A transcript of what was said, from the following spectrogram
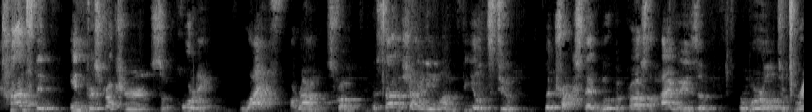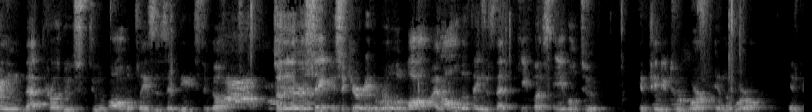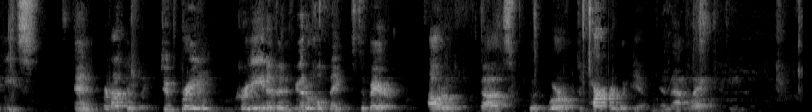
constant infrastructure supporting life around us, from the sun shining on the fields to the trucks that move across the highways of the world to bring that produce to all the places it needs to go. So that there is safety, security, the rule of law, and all the things that keep us able to continue to work in the world in peace and productively, to bring creative and beautiful things to bear out of God's good world, to partner with Him in that way.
